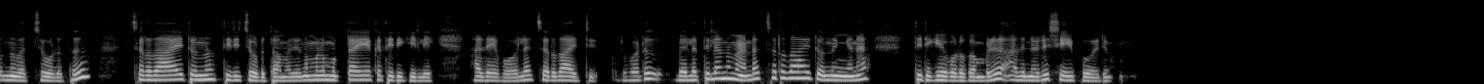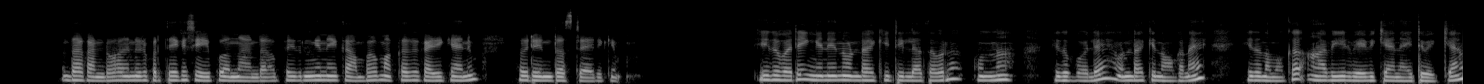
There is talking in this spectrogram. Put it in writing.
ഒന്ന് വെച്ച് കൊടുത്ത് ചെറുതായിട്ടൊന്ന് തിരിച്ചു കൊടുത്താൽ മതി. നമ്മൾ മുട്ടായിയൊക്കെ തിരിക്കില്ലേ അതേപോലെ ചെറുതായിട്ട് ഒരുപാട് ബലത്തിലൊന്നും വേണ്ട ചെറുതായിട്ടൊന്നിങ്ങനെ തിരികെ കൊടുക്കുമ്പോൾ അതിനൊരു ഷേപ്പ് വരും. എന്താ കണ്ടോ? അതിനൊരു പ്രത്യേക ഷേപ്പ് വന്നാണ്ട്. അപ്പോൾ ഇതിങ്ങനെയൊക്കെ ആകുമ്പോൾ മക്കൾക്ക് കഴിക്കാനും ഒരു ഇൻട്രസ്റ്റ് ആയിരിക്കും. ഇതുവരെ ഇങ്ങനെയൊന്നും ഉണ്ടാക്കിയിട്ടില്ലാത്തവർ ഒന്ന് ഇതുപോലെ ഉണ്ടാക്കി നോക്കണേ. ഇത് നമുക്ക് ആവിയിൽ വേവിക്കാനായിട്ട് വെക്കാം.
